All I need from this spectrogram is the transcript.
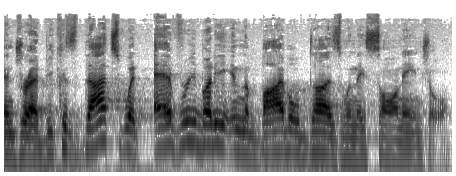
and dread because that's what everybody in the Bible does when they saw an angel.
